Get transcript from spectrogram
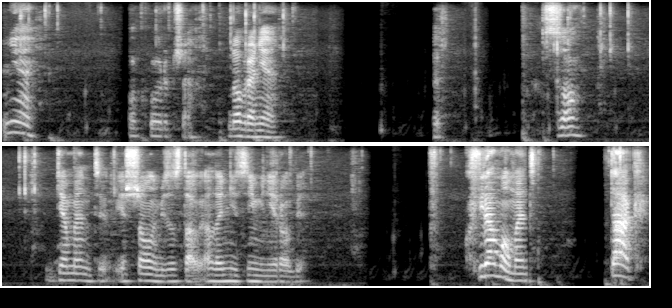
Nie! O kurczę. Dobra, nie. Co? Diamenty. Jeszcze one mi zostały, ale nic z nimi nie robię. Chwila, moment. Tak!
